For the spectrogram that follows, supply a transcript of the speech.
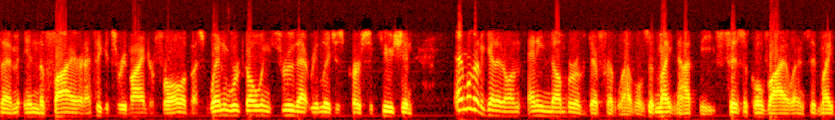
them in the fire, and I think it's a reminder for all of us when we're going through that religious persecution. And we're going to get it on any number of different levels. It might not be physical violence. It might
